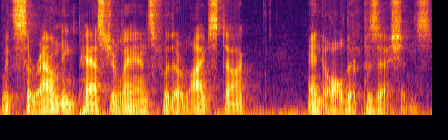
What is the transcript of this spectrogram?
with surrounding pasture lands for their livestock and all their possessions.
